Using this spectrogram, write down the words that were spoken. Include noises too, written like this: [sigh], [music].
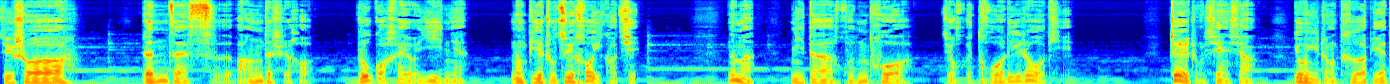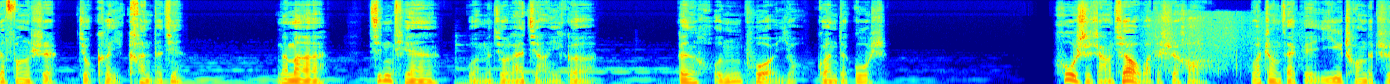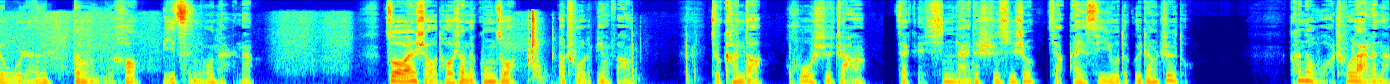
据说，人在死亡的时候，如果还有意念，能憋住最后一口气，那么你的魂魄就会脱离肉体。这种现象用一种特别的方式就可以看得见。那么，今天我们就来讲一个跟魂魄有关的故事。护士长叫我的时候，我正在给一床的植物人邓宇浩。彼此牛奶呢。做完手头上的工作，我出了病房，就看到护士长在给新来的实习生讲 ICU 的规章制度。看到我出来了呢，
